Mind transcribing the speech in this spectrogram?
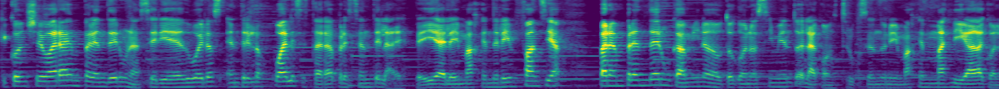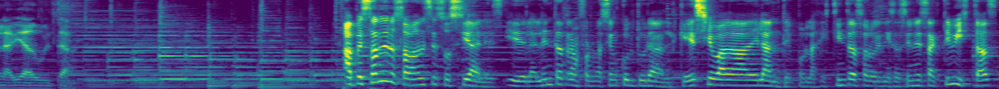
que conllevará a emprender una serie de duelos entre los cuales estará presente la despedida de la imagen de la infancia para emprender un camino de autoconocimiento de la construcción de una imagen más ligada con la vida adulta. A pesar de los avances sociales y de la lenta transformación cultural que es llevada adelante por las distintas organizaciones activistas,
